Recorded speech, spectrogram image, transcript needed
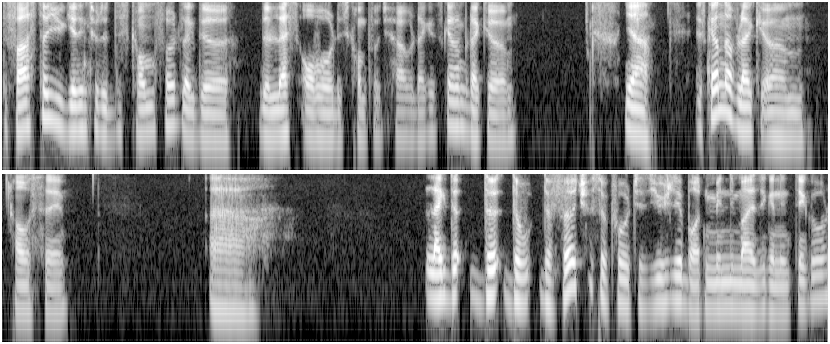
the faster you get into the discomfort, like the the less overall discomfort you have. Like it's kind of like um yeah, it's kind of like um to say uh like the, the the the virtuous approach is usually about minimizing an integral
